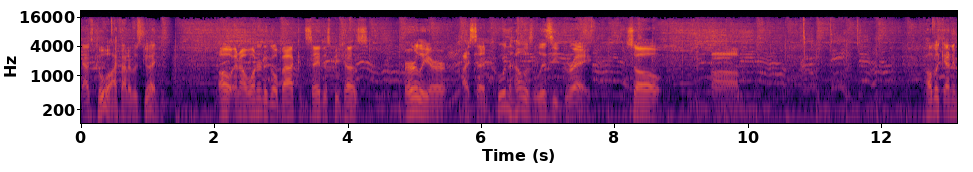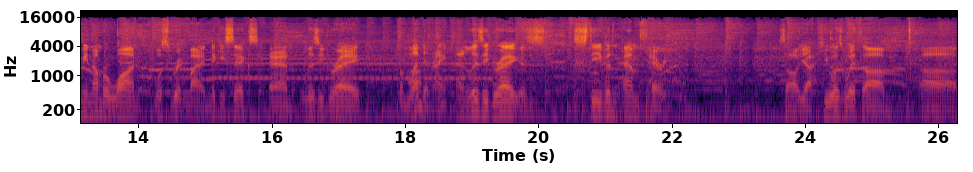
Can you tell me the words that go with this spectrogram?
that's cool. I thought it was good. Oh, and I wanted to go back and say this because earlier I said, "Who in the hell is Lizzie Grey?" So, um, Public Enemy Number One was written by Nikki Sixx and Lizzie Grey, From Uh, London, right? and Lizzie Grey is Stephen M. Perry. So yeah, he was with um, uh,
